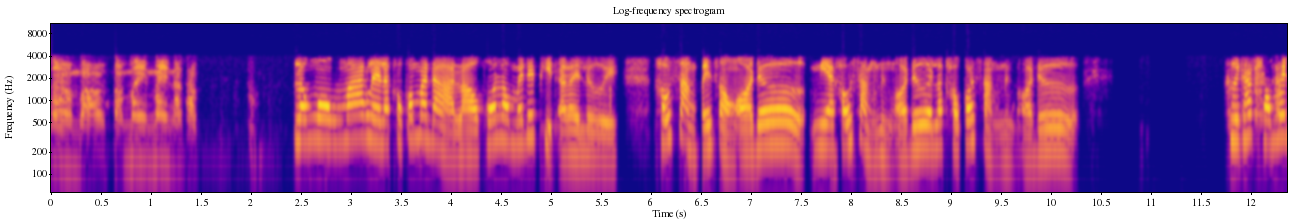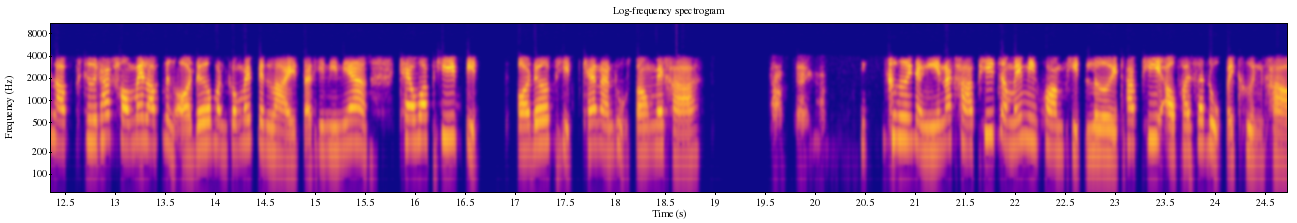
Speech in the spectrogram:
อ่าบ่าวไม่ไม่นะครับ เรางงมากเลยแล้วเขาก็มาด่าเรา เพราะเราไม่ได้ผิดอะไรเลย เขาสั่งไปสองออเดอร์ เมียเขาสั่งหนึ่งออเดอร์ แล้วเขาก็สั่งหนึ่งออเดอร์คือถ้าเขาไม่รับคือถ้าเขาไม่รับหนึ่งออเดอร์มันก็ไม่เป็นไร แต่ทีนี้เนี่ย แค่ว่าพี่ปิดออเดอร์ผิดแค่นั้นถูกต้องไหมคะ ครับใช่ครับ คืออย่างนี้นะคะ พี่จะไม่มีความผิดเลย ถ้าพี่เอาพัสดุไปคืนเขา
